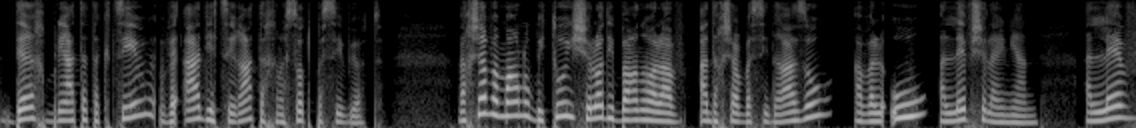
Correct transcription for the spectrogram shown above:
דרך בניית התקציב ועד יצירת הכנסות פסיביות. ועכשיו אמרנו ביטוי שלא דיברנו עליו עד עכשיו בסדרה הזו, אבל הוא הלב של העניין. הלב,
